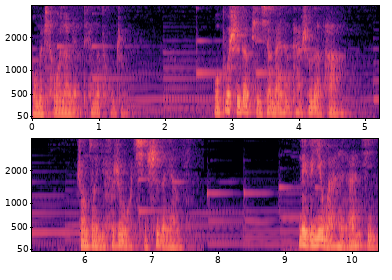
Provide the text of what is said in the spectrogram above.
我们成为了两天的同桌。我不时地瞥向埋头看书的他，装作一副若无其事的样子。那个夜晚很安静，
